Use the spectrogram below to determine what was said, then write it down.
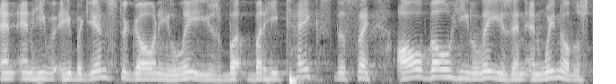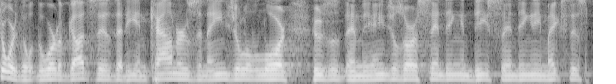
and, and he, he begins to go and he leaves, but, but he takes the same, although he leaves, and, and we know the story, the, the word of God says that he encounters an angel of the Lord, who's, and the angels are ascending and descending, and he makes this,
